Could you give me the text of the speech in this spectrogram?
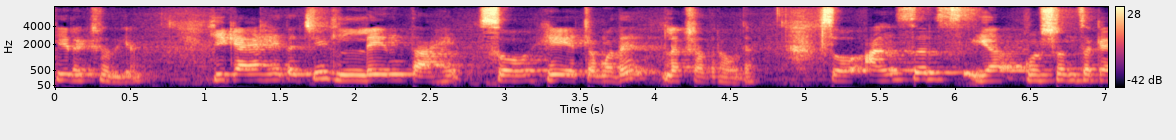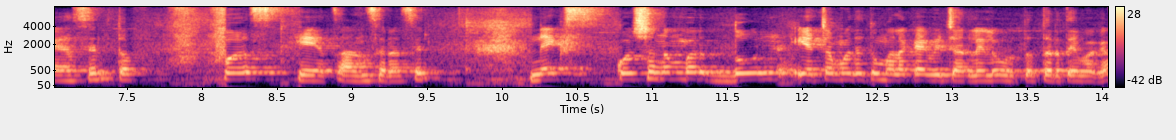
हे लक्षात घ्या. ही काय आहे? त्याची लेंथ आहे. सो हे याच्यामध्ये लक्षात राहू द्या. सो आन्सर्स या क्वेश्चनचं काय असेल? तर फर्स्ट हे याचा आन्सर असेल. नेक्स्ट क्वेश्चन नंबर दोन याच्यामध्ये तुम्हाला काय विचारलेलं होतं? तर ते बघा.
